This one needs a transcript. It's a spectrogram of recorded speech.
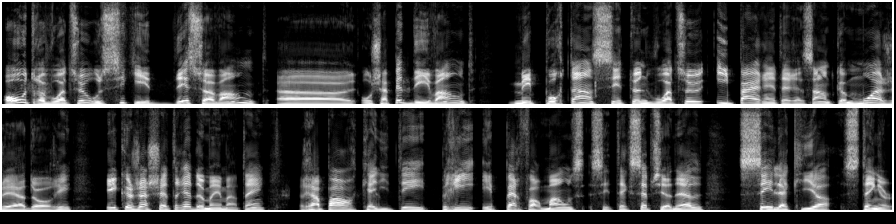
Autre voiture aussi qui est décevante euh, au chapitre des ventes, mais pourtant c'est une voiture hyper intéressante que moi j'ai adorée et que j'achèterais demain matin. Rapport qualité, prix et performance, c'est exceptionnel. C'est la Kia Stinger.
